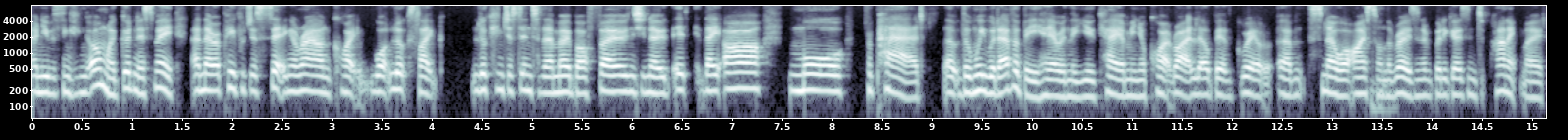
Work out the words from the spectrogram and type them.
and you were thinking, oh my goodness me! And there are people just sitting around quite what looks like looking just into their mobile phones you know it, they are more prepared uh, than we would ever be here in the UK. I mean, you're quite right. A little bit of grill, um, snow or ice on the mm-hmm. roads, and everybody goes into panic mode.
